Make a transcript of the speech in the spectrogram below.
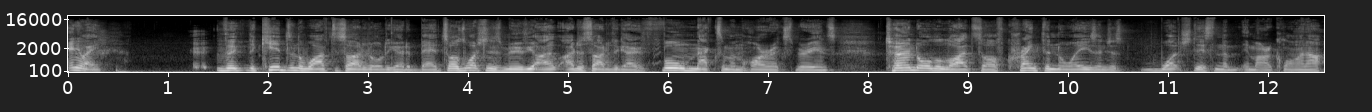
Anyway, the the kids and the wife decided all to go to bed. So I was watching this movie. I, I decided to go full maximum horror experience. Turned all the lights off, cranked the noise, and just watched this in the in my recliner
